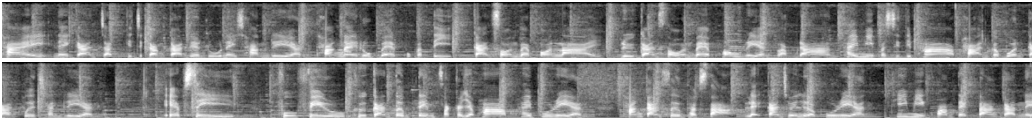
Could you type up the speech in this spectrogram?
ใช้ในการจัดกิจกรรมการเรียนรู้ในชั้นเรียน ทั้งในรูปแบบปกติ การสอนแบบออนไลน์ หรือการสอนแบบห้องเรียนกลับด้าน ให้มีประสิทธิภาพผ่านกระบวนการเปิดชั้นเรียน F4 Fulfill คือการเติมเต็มศักยภาพให้ผู้เรียน ทั้งการเสริมทักษะและการช่วยเหลือผู้เรียนที่มีความแตกต่างกันใน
